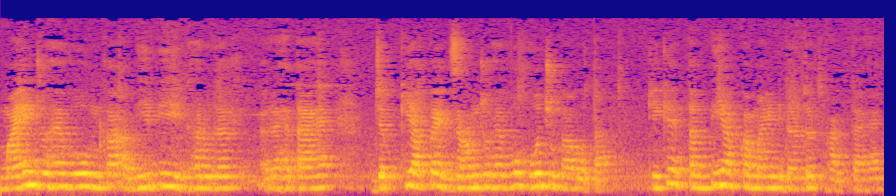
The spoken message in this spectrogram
माइंड जो है वो उनका अभी भी इधर उधर रहता है, जबकि आपका एग्ज़ाम जो है वो हो चुका होता। ठीक है? तब भी आपका माइंड इधर उधर भागता है।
